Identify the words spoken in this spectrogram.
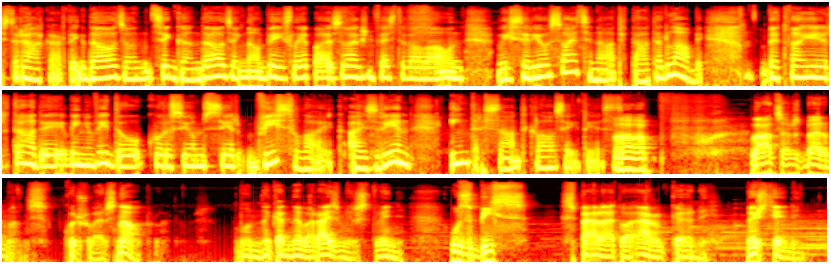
Pianistu ir ārkārtīgi daudz, un cik gan daudz viņi nav bijis Liepājas zvaigžņu festivālā, un visi ir jūsu aicināti, tā tad labi. Bet vai ir tādi viņu vidū, kurus jums ir visu laiku aizvien interesanti klausīties? Lācars Bermans, kurš vairs nav, protams, un nekad nevar aizmirst viņa uz bis spēlēto Erlköni, mežķieniņu.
